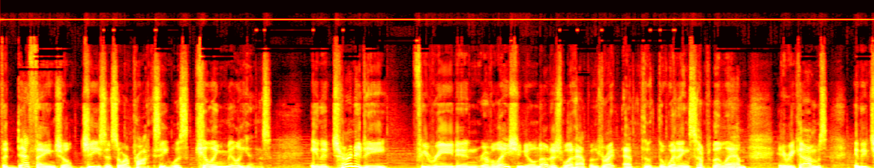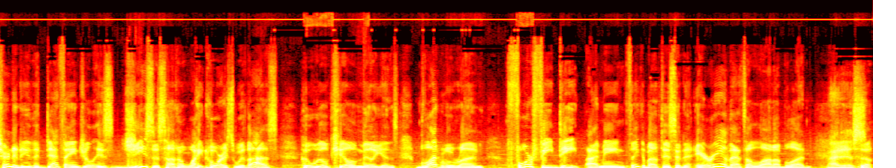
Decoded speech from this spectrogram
the death angel, Jesus or a proxy, was killing millions. In eternity, if you read in Revelation, you'll notice what happens right at the, the wedding supper of the Lamb. Here he comes. In eternity, the death angel is Jesus on a white horse with us who will kill millions. Blood will run four feet deep. I mean, think about this in an area, that's a lot of blood. That is. So,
